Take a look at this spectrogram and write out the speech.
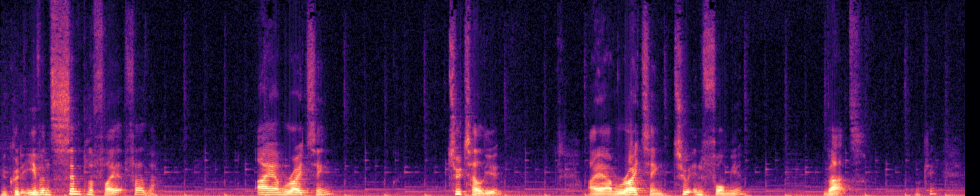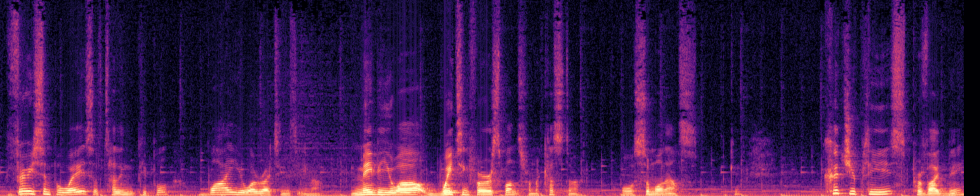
You could even simplify it further. I am writing to tell you, I am writing to inform you that, okay? Very simple ways of telling people why you are writing this email. Maybe you are waiting for a response from a customer or someone else. Okay? Could you please provide me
